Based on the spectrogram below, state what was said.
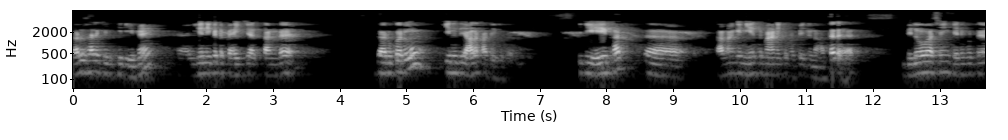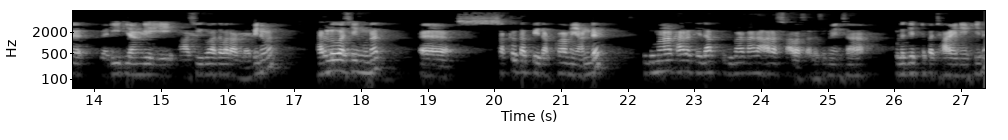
ගරුසරකින් කිරීම ඉගෙනකට පැහිච්චයක් ගන්න ගරු කරලා කියන දේ ආල කටයුතු කරනවා. ඉතින් ඒකත් තමන්ගේ නියතමානිකම පෙන්වන අතර මෙලෝ වශයෙන් කෙනෙකුට වැඩිහිටියන්ගේ ඒ ආශිර්වාද වරක් ලැබෙනවා. පරලෝ වශයෙන් උනත් සක්‍ර තත්ත්වයේ දක්වාම යන්න පුදුමාකාර තෙදක් පුදුමාකාර ආරස්සාවක් සැලසෙන නිසා කුලජෙට්ට පචායනය කියන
